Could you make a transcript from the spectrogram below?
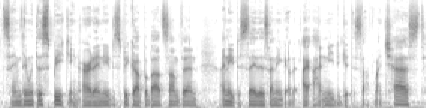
Same thing with the speaking. All right, I need to speak up about something. I need to say this. I need to, I, I need to get this off my chest.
